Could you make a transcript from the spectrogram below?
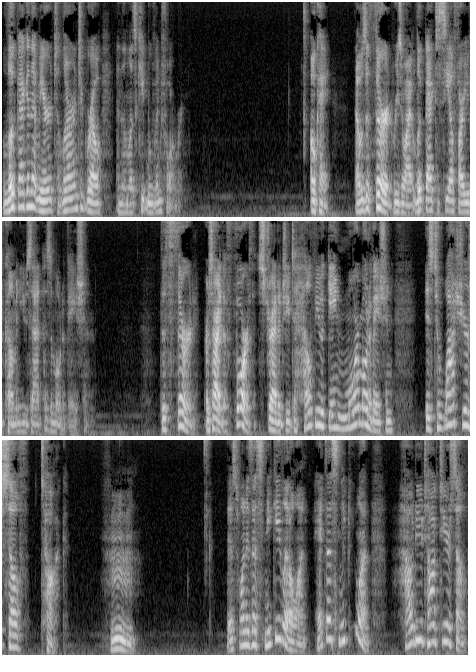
Look back in that mirror to learn, to grow, and then let's keep moving forward. Okay, that was the third reason why. Look back to see how far you've come and use that as a motivation. The third, or sorry, the fourth strategy to help you gain more motivation is to watch yourself talk. Hmm. This one is a sneaky little one. It's a sneaky one. How do you talk to yourself?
